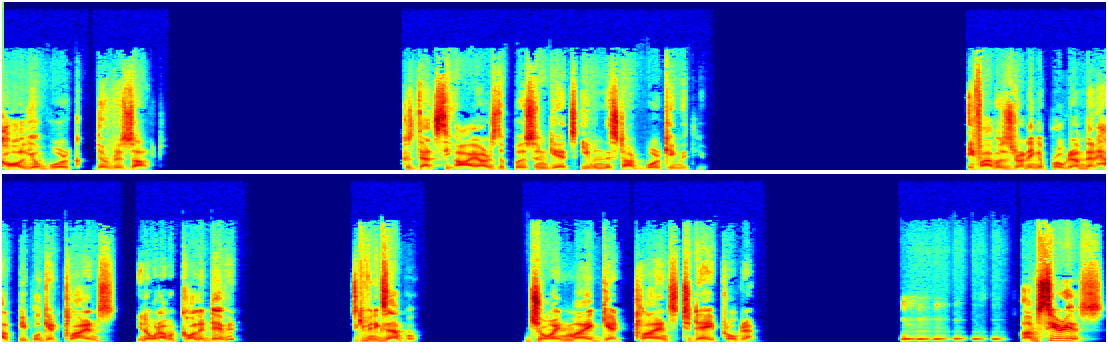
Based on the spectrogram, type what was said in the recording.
Call your work the result. Because that's the IRs the person gets even they start working with you. If I was running a program that helped people get clients, you know what I would call it, David? To give you an example, join my Get Clients Today program. I'm serious.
